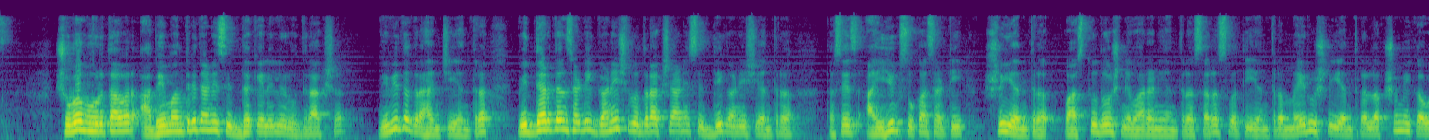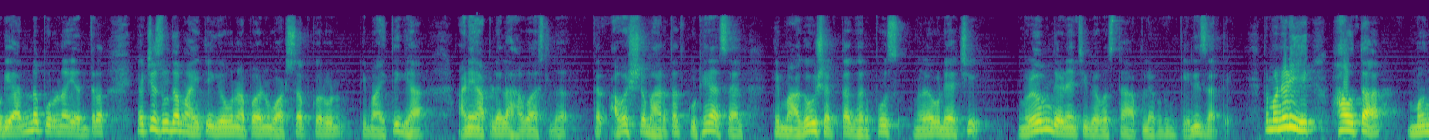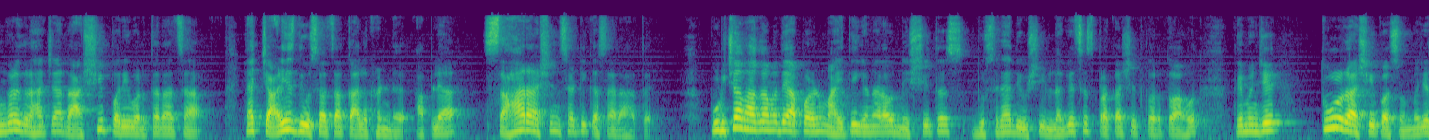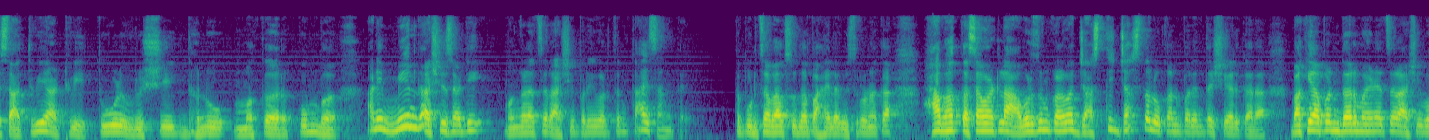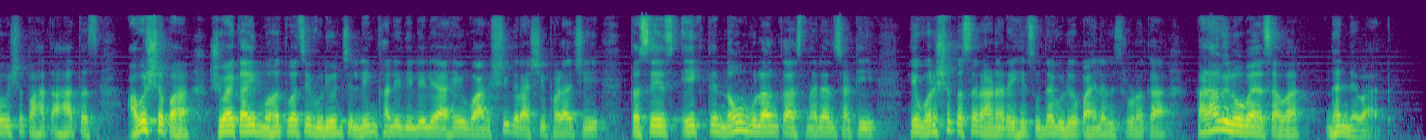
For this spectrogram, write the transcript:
शुभ मुहूर्तावर अभिमंत्रित आणि सिद्ध केलेली रुद्राक्ष विविध ग्रहांची यंत्र विद्यार्थ्यांसाठी गणेश रुद्राक्ष आणि सिद्धी गणेश यंत्र तसेच ऐहिक सुखासाठी श्रीयंत्र वास्तुदोष निवारण यंत्र सरस्वती यंत्र मेरुश्री यंत्र लक्ष्मी कवडी अन्नपूर्णा यंत्र याची सुद्धा माहिती घेऊन आपण व्हॉट्सअप करून ती माहिती घ्या. आणि आपल्याला हवं असलं तर अवश्य भारतात कुठे असाल हे मागवू शकता घरपोच मिळवण्याची मिळवून देण्याची व्यवस्था आपल्याकडून केली जाते. तर मंडळी हा होता मंगळ ग्रहाच्या राशी परिवर्तनाचा ह्या चाळीस दिवसाचा कालखंड आपल्या सहा राशींसाठी कसा राहतो आहे पुढच्या भागामध्ये आपण माहिती घेणार आहोत. निश्चितच दुसऱ्या दिवशी लगेचच प्रकाशित करतो आहोत. ते म्हणजे तूळ राशीपासून म्हणजे सातवी आठवी तूळ वृश्चिक धनु मकर कुंभ आणि मीन राशीसाठी मंगळाचं राशी परिवर्तन काय सांगतंय? तर पुढचा भाग सुद्धा पाहायला विसरू नका. हा भाग कसा वाटला आवर्जून कळवा. जास्तीत जास्त लोकांपर्यंत शेअर करा. बाकी आपण दर महिन्याचं राशी भविष्य पाहत आहातच. अवश्य पहा. शिवाय काही महत्त्वाचे व्हिडिओंची लिंक खाली दिलेली आहे. वार्षिक राशीफळाची तसेच एक ते नऊ मुलांक असणाऱ्यांसाठी हे वर्ष कसं राहणार आहे हे सुद्धा व्हिडिओ पाहायला विसरू नका. कळावे लोभाय असावा. धन्यवाद.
